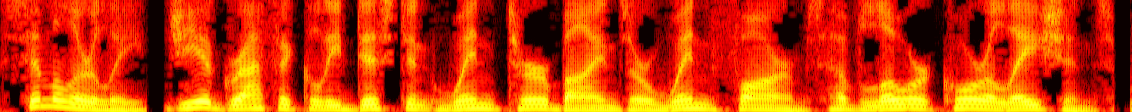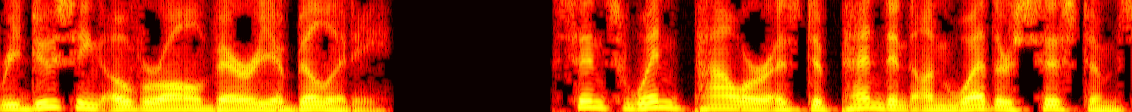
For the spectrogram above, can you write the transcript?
Similarly, geographically distant wind turbines or wind farms have lower correlations, reducing overall variability. Since wind power is dependent on weather systems,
